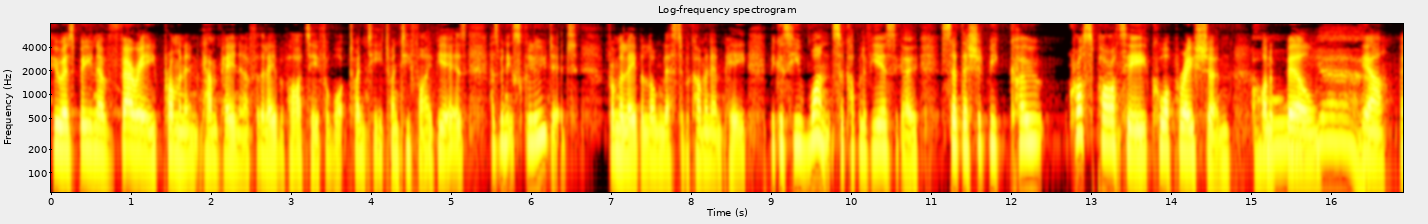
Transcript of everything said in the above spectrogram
who has been a very prominent campaigner for the Labour Party for what, 20, 25 years, has been excluded from the Labour long list to become an MP because he once, a couple of years ago, said there should be co cross party cooperation on a bill. yeah. Yeah. I,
